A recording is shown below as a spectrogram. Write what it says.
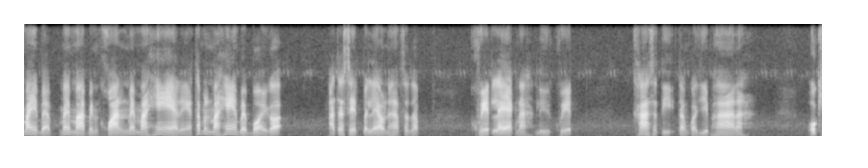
ไม่แบบไม่มาเป็นควันไม่มาแห่อะไรเงี้ยถ้ามันมาแห่บ่อยๆ ก็อาจจะเสร็จไปแล้วนะครับสำหรับเควสแรกนะ หรือเควสค่าสติต่ำกว่า 25 นะ โอเค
